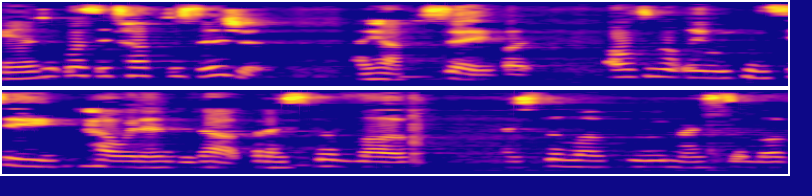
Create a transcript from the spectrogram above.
And it was a tough decision, I have to say, but ultimately we can see how it ended up, but I still love, I still love food and I still love.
